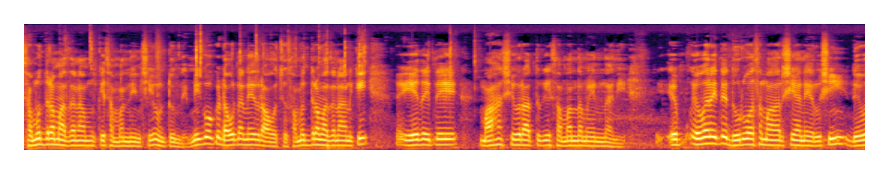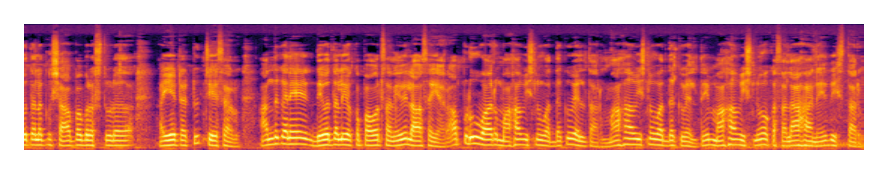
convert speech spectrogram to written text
సముద్ర మదనంకి సంబంధించి ఉంటుంది. మీకు ఒక డౌట్ అనేది రావచ్చు. సముద్ర మదనానికి ఏదైతే మహాశివరాత్రికి సంబంధమైందని ఎవ్- ఎవరైతే దుర్వాస మహర్షి అనే ఋషి దేవతలకు శాపగ్రస్తుడు అయ్యేటట్టు చేశారు. అందుకనే దేవతల యొక్క పవర్స్ అనేది లాస్ అయ్యారు. అప్పుడు వారు మహావిష్ణువు వద్దకు వెళ్తారు. మహావిష్ణువు వద్దకు వెళ్తే మహావిష్ణువు ఒక సలహా అనేది ఇస్తారు.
